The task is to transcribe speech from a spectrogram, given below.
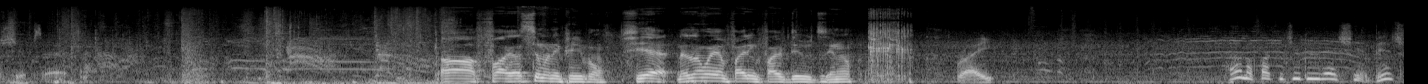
Ship's at. Oh fuck, that's too many people. Shit, there's no way I'm fighting five dudes. You know? Right. How the fuck did you do that shit, bitch?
